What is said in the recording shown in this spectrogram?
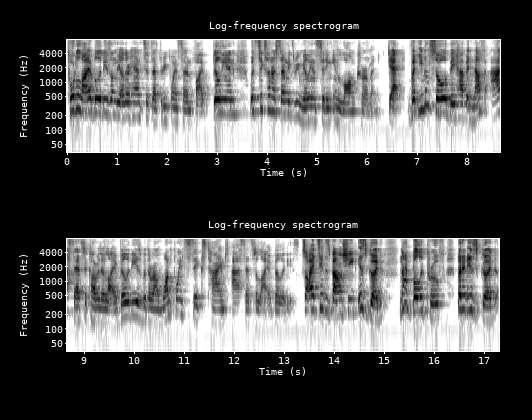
Total liabilities, on the other hand, sits at 3.75 billion, with 673 million sitting in long-term debt. But even so, they have enough assets to cover their liabilities with around 1.6 times assets to liabilities. So I'd say this balance sheet is good, not bulletproof, but it is good.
